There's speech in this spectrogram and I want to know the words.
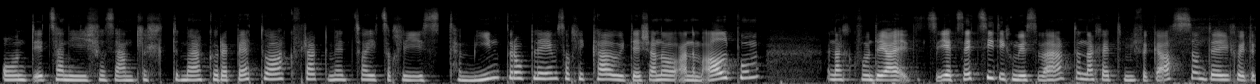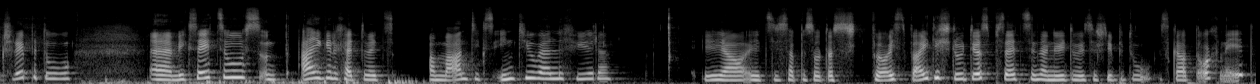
Und jetzt habe ich schlussendlich den Marco Repetto angefragt. Wir hatten zwar jetzt so ein, ein Terminproblem so ein bisschen weil der ist auch noch an einem Album. Und dann habe ich gefunden, ja, jetzt, jetzt nicht Zeit, ich muss warten. Und dann hat er mich vergessen und dann habe ich geschrieben, du, äh, wie sieht es aus? Und eigentlich hätten wir jetzt am Montag das Interview wollen führen Ja, jetzt ist es aber so, dass bei uns beide Studios besetzt sind. Dann wieder müssen schreiben, du, es geht doch nicht.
